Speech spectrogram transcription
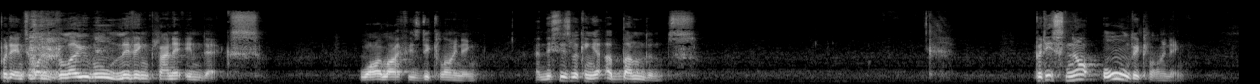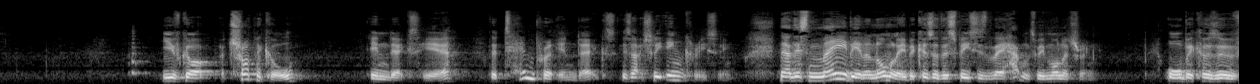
Put it into one global living planet index. Wildlife is declining. And this is looking at abundance. But it's not all declining. You've got a tropical index here, the temperate index is actually increasing. Now, this may be an anomaly because of the species that they happen to be monitoring, or because of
